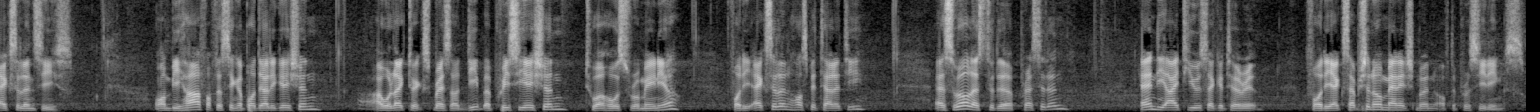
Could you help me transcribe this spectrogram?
Excellencies. On behalf of the Singapore delegation, I would like to express our deep appreciation to our host Romania for the excellent hospitality, as well as to the President and the ITU Secretariat for the exceptional management of the proceedings.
